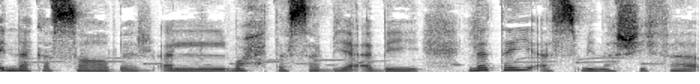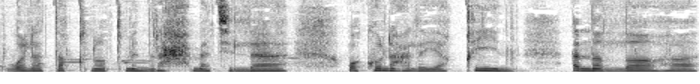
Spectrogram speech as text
إنك الصابر المحتسب يا أبي لا تيأس من الشفاء ولا تقنط من رحمة الله. وكن على يقين أن الله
